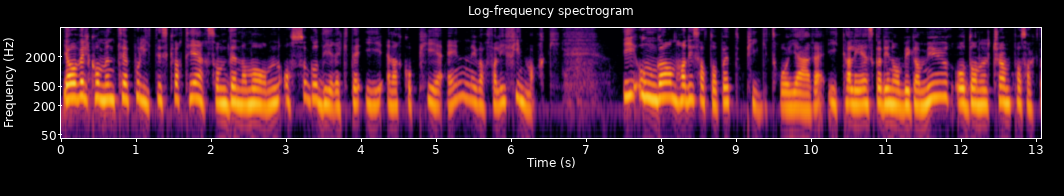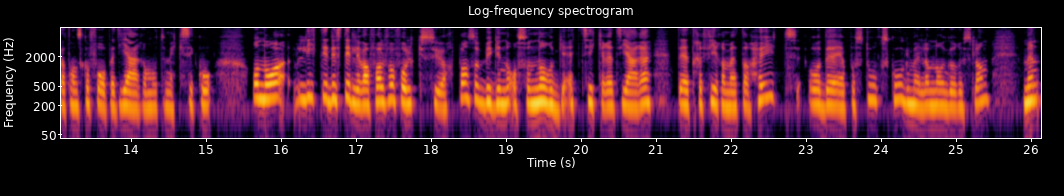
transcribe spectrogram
Ja, velkommen til Politisk kvarter, som denne morgenen også går direkte i NRK P1, i hvert fall i Finnmark. I Ungarn har de satt opp et piggtrådgjerde. I Calais skal de nå bygge mur, og Donald Trump har sagt at han skal få opp et gjerde mot Mexico. Og nå, litt i det stille i hvert fall for folk sørpå, så bygger nå også Norge et sikkerhetsgjerde. Det er tre-fire meter høyt, og det er på Storskog mellom Norge og Russland. Men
